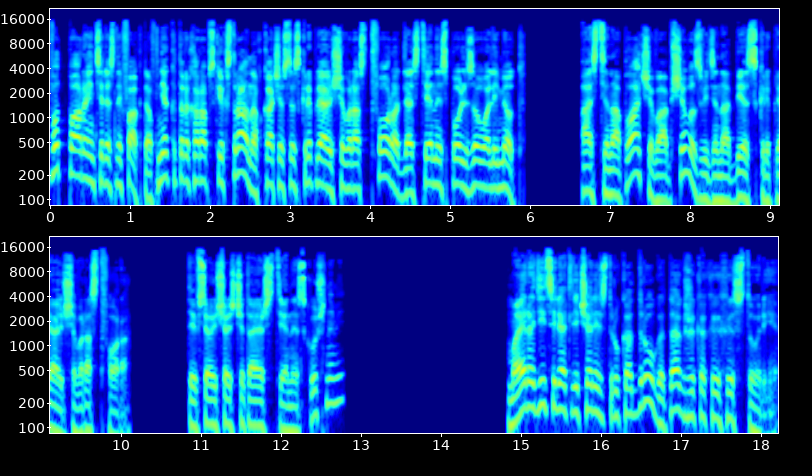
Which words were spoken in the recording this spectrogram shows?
Вот пара интересных фактов. В некоторых арабских странах в качестве скрепляющего раствора для стен использовали мед, а стена плача вообще возведена без скрепляющего раствора. Ты все еще считаешь стены скучными? Мои родители отличались друг от друга так же, как и их истории.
